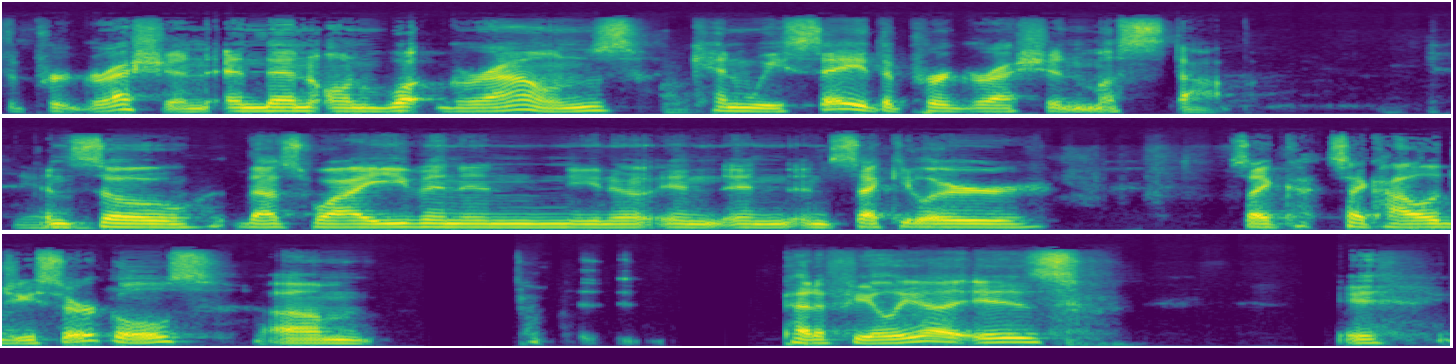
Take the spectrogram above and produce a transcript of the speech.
the progression and then on what grounds can we say the progression must stop yeah. and so that's why even in you know in in, in secular psych- psychology circles, um, pedophilia is. It, eh,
